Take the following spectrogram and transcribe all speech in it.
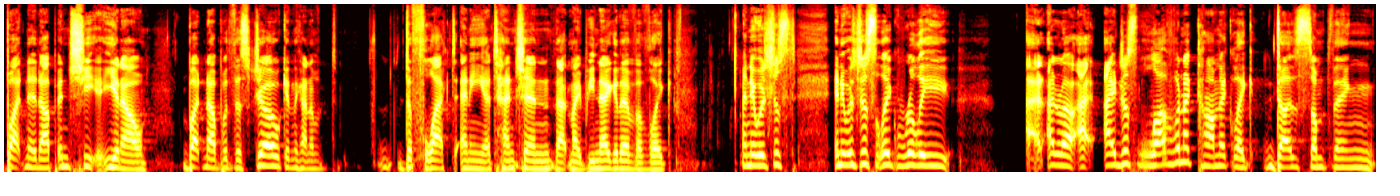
button it up and she, you know, button up with this joke and kind of deflect any attention that might be negative of like and it was just and it was just like really I, I don't know. I, I just love when a comic like does something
